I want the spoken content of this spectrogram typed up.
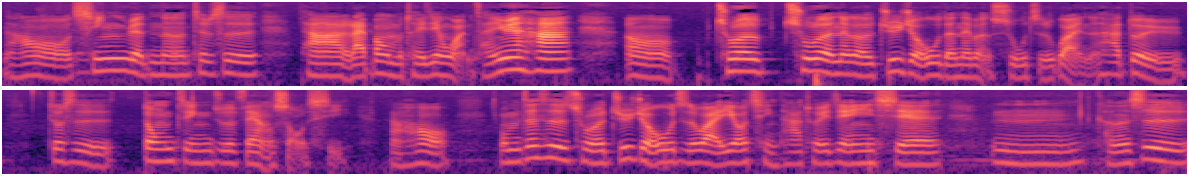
然后清源呢就是他来帮我们推荐晚餐，因为他呃。除了出了那个居酒屋的那本书之外呢，他对于就是东京就是非常熟悉。然后我们这次除了居酒屋之外，也有请他推荐一些，嗯，可能是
